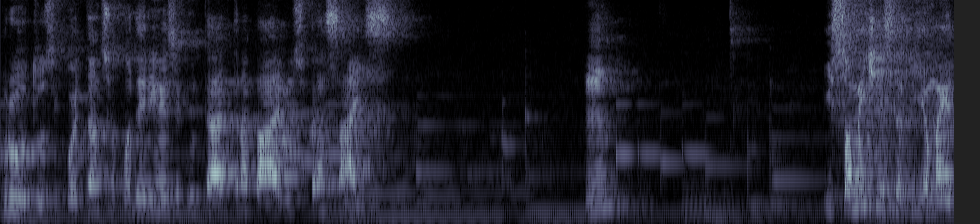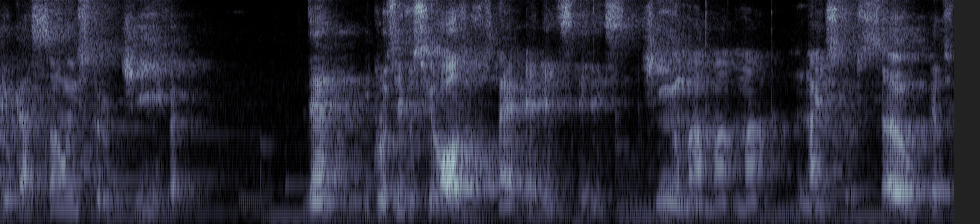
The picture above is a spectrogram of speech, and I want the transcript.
brutos e, portanto, só poderiam executar trabalhos braçais. Hum? E somente recebia uma educação instrutiva, né? Inclusive os filósofos, né? Eles, eles tinham uma, uma, uma, uma instrução pelos,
